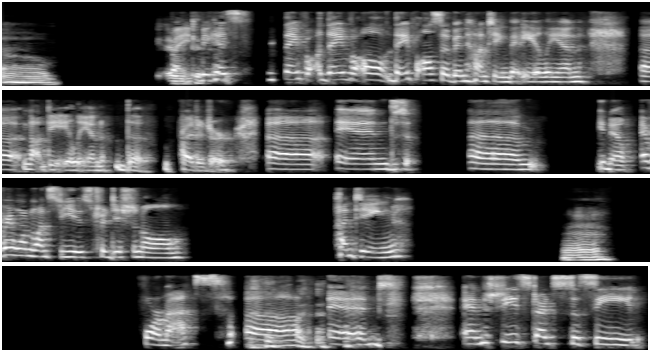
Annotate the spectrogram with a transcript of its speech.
um, right, because they've they've all they've also been hunting the alien, uh, not the alien, the predator, uh, and um, you know everyone wants to use traditional hunting uh-huh. formats, uh, and and she starts to see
